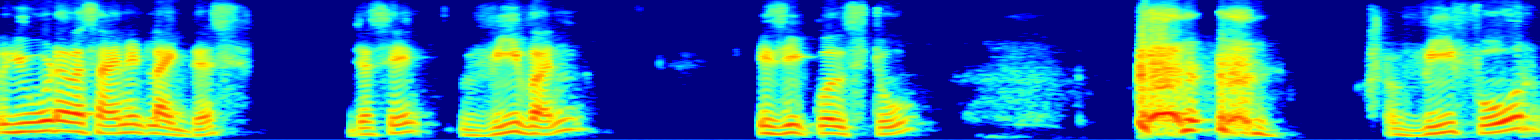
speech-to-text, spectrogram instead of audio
तो you would have assign it like this जैसे v1 one is equals to v4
